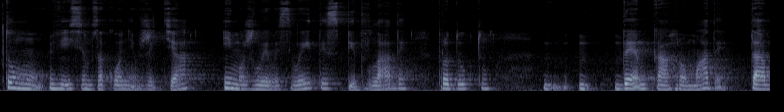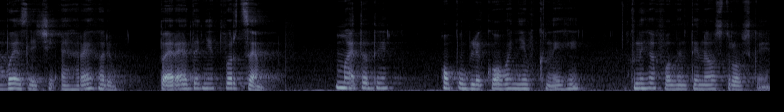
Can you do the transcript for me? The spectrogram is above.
Тому вісім законів життя і можливість вийти з-під влади продукту ДНК громади та безлічі егрегорів передані творцем. Методи опубліковані в книги, в книгах Валентини Островської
